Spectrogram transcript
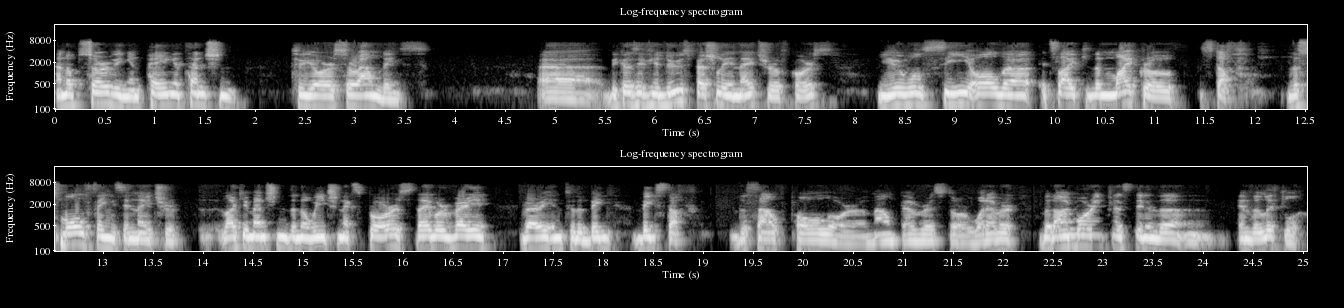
and observing and paying attention to your surroundings. Uh, because if you do, especially in nature, of course, you will see all the, it's like the micro stuff, the small things in nature. Like you mentioned, the Norwegian explorers, they were very, very into the big, big stuff, the South Pole or Mount Everest or whatever. But I'm more interested in the, in the little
